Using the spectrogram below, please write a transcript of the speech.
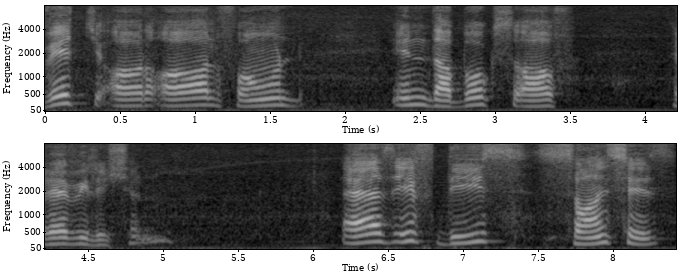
which are all found in the books of Revelation. As if these sciences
